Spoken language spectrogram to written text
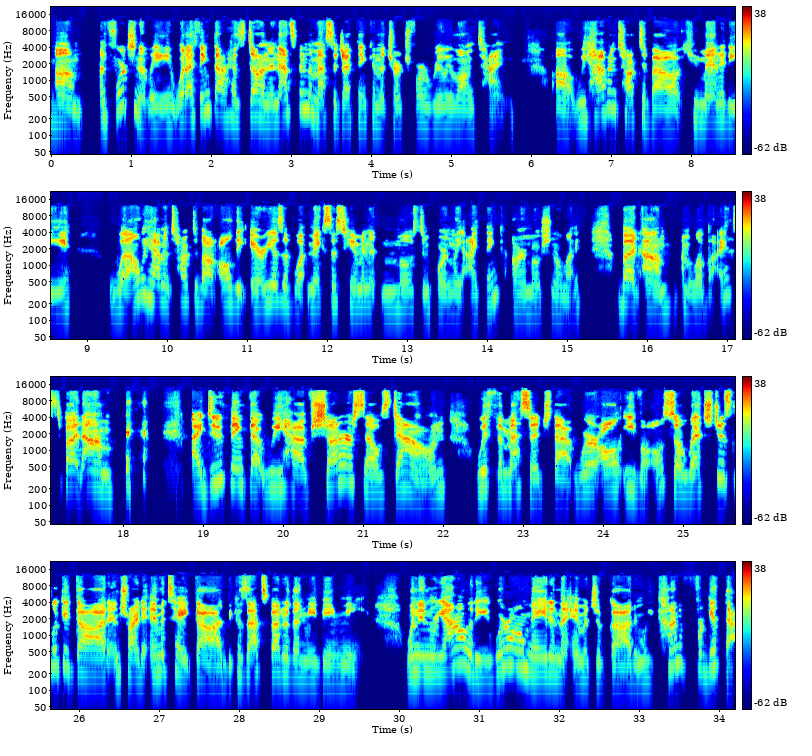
Mhm. Um, unfortunately, what I think that has done, and that's been the message I think in the church for a really long time, uh, we haven't talked about humanity well. We haven't talked about all the areas of what makes us human. Most importantly, I think our emotional life. But um, I'm a little biased. But um, I do think that we have shut ourselves down with the message that we're all evil. So let's just look at God and try to imitate God because that's better than me being me. When in reality, we're all made in the image of God and we kind of forget that.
